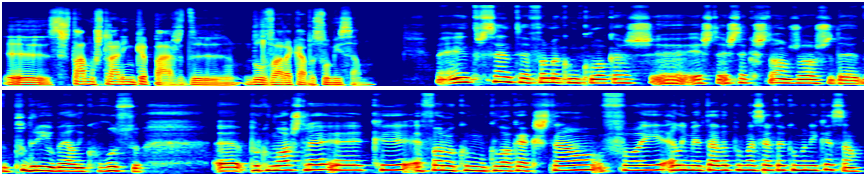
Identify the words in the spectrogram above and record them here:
uh, se está a mostrar incapaz de, de, levar a cabo a sua missão. É interessante a forma como colocas uh, esta, esta questão, Jorge, da, do poderio bélico russo. porque mostra que a forma como coloca a questão foi alimentada por uma certa comunicação.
